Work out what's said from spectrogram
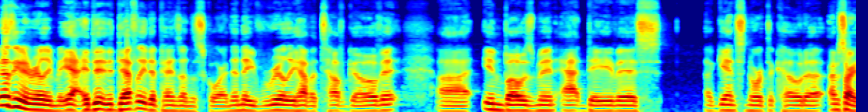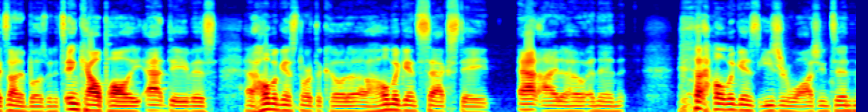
It doesn't even really. Yeah, it, it definitely depends on the score, and then they really have a tough go of it uh, in Bozeman at Davis. Against North Dakota. I'm sorry, it's not in Bozeman. It's in Cal Poly at Davis, at home against North Dakota, at home against Sac State, at Idaho, and then at home against Eastern Washington.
